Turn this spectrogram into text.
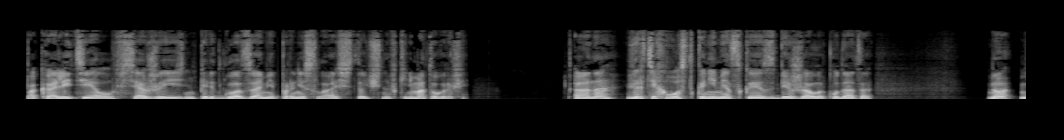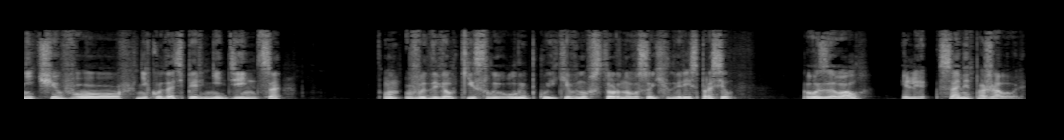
Пока летел, вся жизнь перед глазами пронеслась точно в кинематографе. А она, вертихвостка немецкая, сбежала куда-то. Но ничего, никуда теперь не денется. Он выдавил кислую улыбку и, кивнув в сторону высоких дверей, спросил, «Вызывал или сами пожаловали?»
